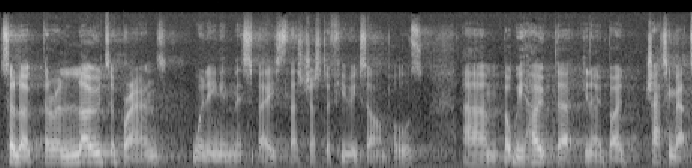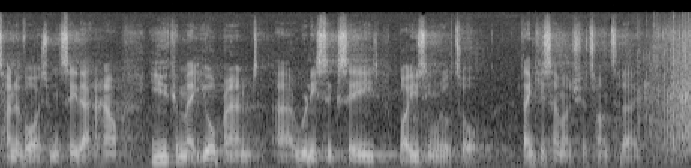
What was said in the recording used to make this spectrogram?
So look, there are loads of brands winning in this space. That's just a few examples. Um, but we hope that, you know, by chatting about tone of voice, we can see that how you can make your brand uh, really succeed by using real talk. Thank you so much for your time today.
